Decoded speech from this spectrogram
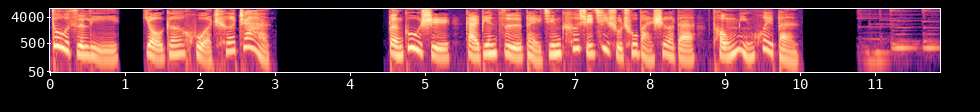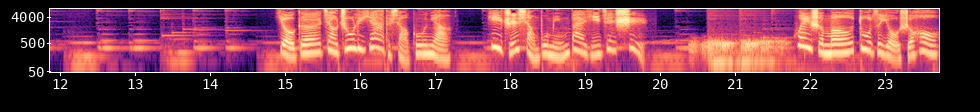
肚子里有个火车站。本故事改编自北京科学技术出版社的同名绘本。有个叫茱莉亚的小姑娘，一直想不明白一件事：为什么肚子有时候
